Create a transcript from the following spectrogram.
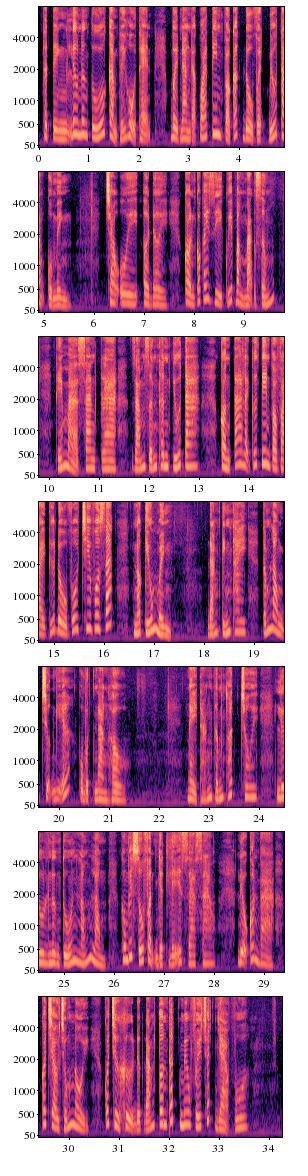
Thật tình Lưu Nương Tú cảm thấy hổ thẹn bởi nàng đã quá tin vào các đồ vật biếu tặng của mình. Chao ôi, ở đời còn có cái gì quý bằng mạng sống. Thế mà Sankra dám dấn thân cứu ta, còn ta lại cứ tin vào vài thứ đồ vô chi vô giác, nó cứu mình đáng kính thay tấm lòng trượng nghĩa của một nàng hầu. Ngày tháng thấm thoát trôi, Lưu Nương Tú nóng lòng, không biết số phận nhật lễ ra sao. Liệu con bà có trèo chống nổi, có trừ khử được đám tôn thất mưu phế chất nhà vua?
